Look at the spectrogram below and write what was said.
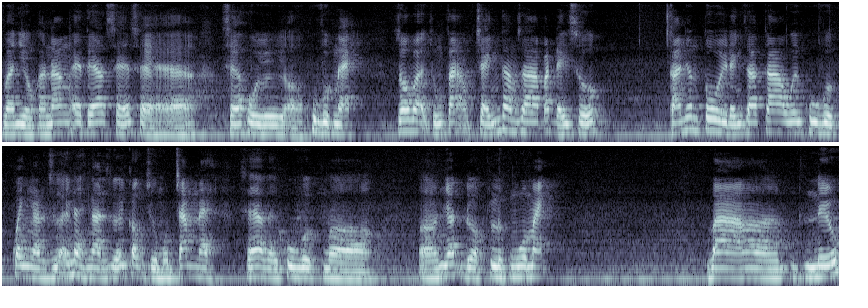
và nhiều khả năng ETH sẽ sẽ sẽ hồi ở khu vực này. Do vậy chúng ta tránh tham gia bắt đáy sớm. Cá nhân tôi đánh giá cao cái khu vực quanh ngàn rưỡi này ngàn rưỡi cộng trừ 100 này sẽ là cái khu vực mà uh, nhận được lực mua mạnh. Và nếu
